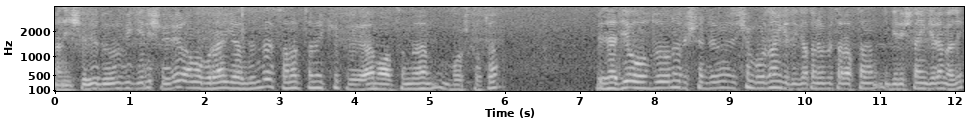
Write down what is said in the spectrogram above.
Yani içeriye doğru bir giriş veriyor ama buraya geldiğinde sana bir tane küp veriyor. Hem altında hem boşlukta. Biz hediye olduğunu düşündüğümüz için buradan girdik. Zaten öbür taraftan girişten giremedik.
